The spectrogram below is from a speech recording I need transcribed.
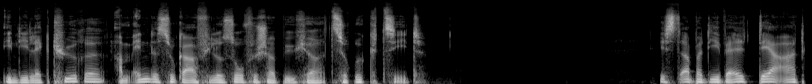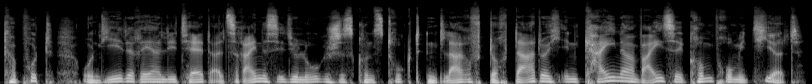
in die Lektüre, am Ende sogar philosophischer Bücher zurückzieht. Ist aber die Welt derart kaputt und jede Realität als reines ideologisches Konstrukt entlarvt, doch dadurch in keiner Weise kompromittiert,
